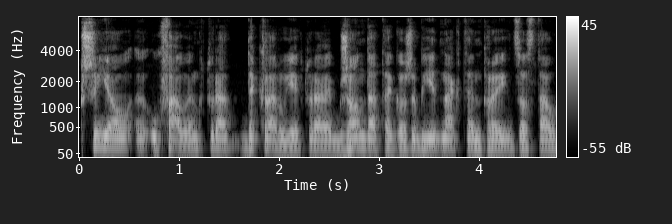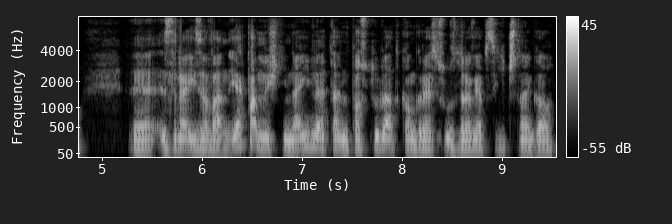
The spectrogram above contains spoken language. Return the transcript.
przyjął uchwałę, która deklaruje, która żąda tego, żeby jednak ten projekt został E, zrealizowany. Jak pan myśli, na ile ten postulat Kongresu Zdrowia Psychicznego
